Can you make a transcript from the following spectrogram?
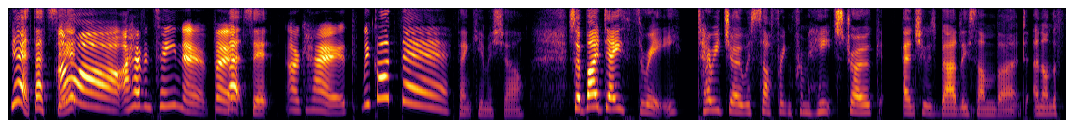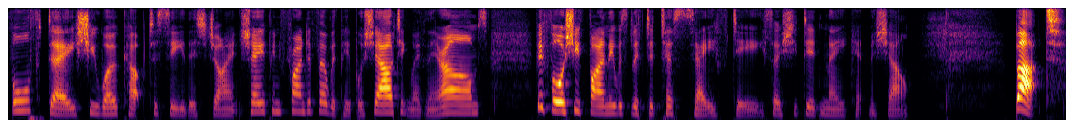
yeah, that's it. Oh, I haven't seen it, but That's it. okay, we got there. Thank you, Michelle. So by day three, Terry Jo was suffering from heat stroke and she was badly sunburnt. And on the fourth day, she woke up to see this giant shape in front of her with people shouting, waving their arms, before she finally was lifted to safety. So she did make it, Michelle. But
